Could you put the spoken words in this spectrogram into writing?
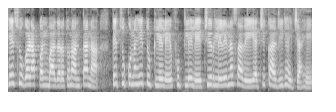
हे सुगड आपण बाजारातून आणताना ते चुकूनही तुटलेले फुटलेले चिरलेले नसावे याची काळजी घ्यायची आहे.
